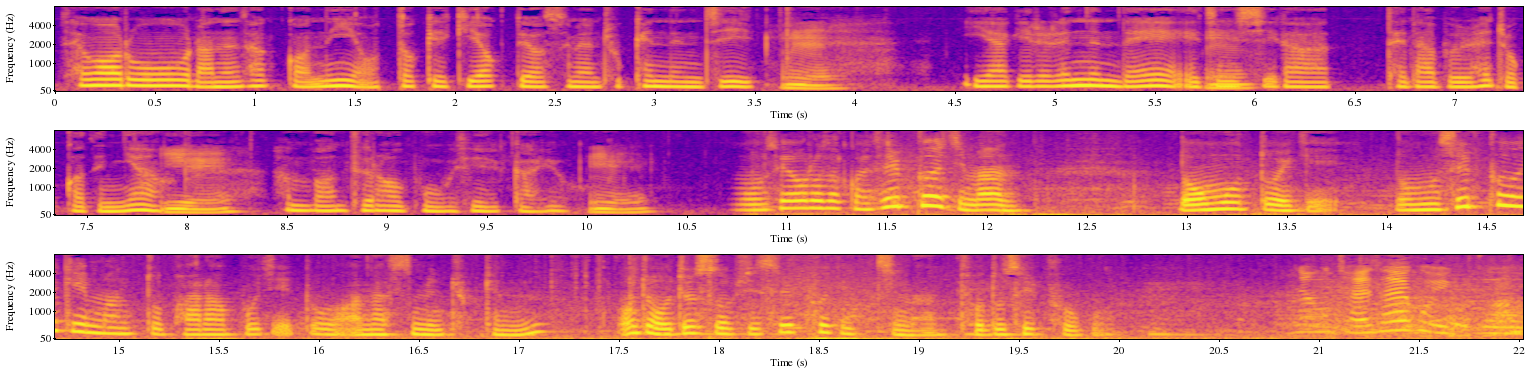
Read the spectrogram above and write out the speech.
세월호라는 사건이 어떻게 기억되었으면 좋겠는지 예. 이야기를 했는데, 애진 예. 씨가 대답을 해줬거든요. 예. 한번 들어보실까요? 예. 뭐 세월호 사건이 슬프지만 너무 또 이게 너무 슬프게만 또 바라보지도 않았으면 좋겠는? 어제 어쩔 수 없이 슬프겠지만 저도 슬프고 그냥 잘 살고 있고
